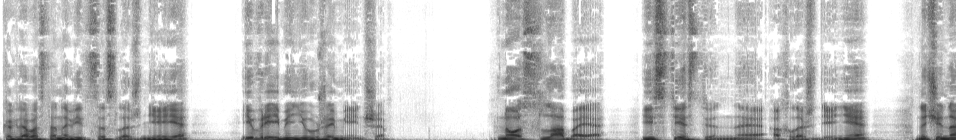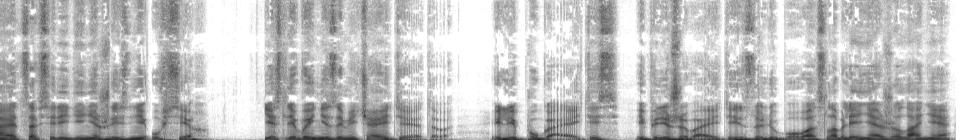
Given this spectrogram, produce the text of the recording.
когда восстановиться сложнее и времени уже меньше. Но слабое, естественное охлаждение начинается в середине жизни у всех. Если вы не замечаете этого или пугаетесь и переживаете из-за любого ослабления желания,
